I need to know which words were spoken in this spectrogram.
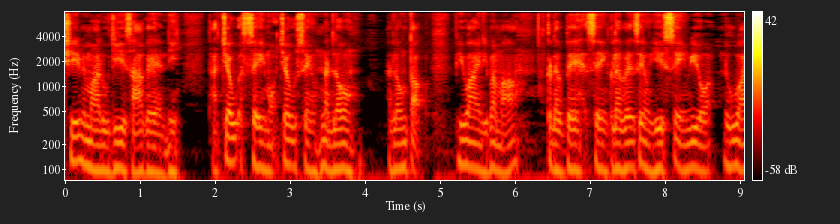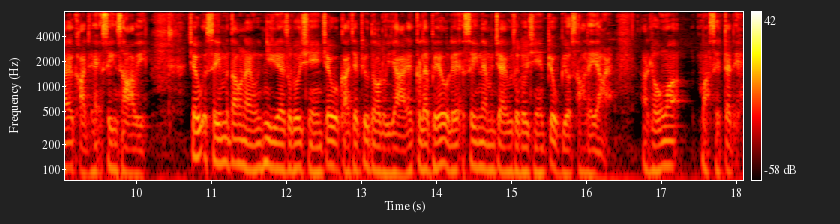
ရှေးမြန်မာလူကြီးတွေစားခဲ့တဲ့နီးဒါကျုပ်အစိမ်းပေါ့ကျုပ်အစိမ်းကိုနှလုံးနှလုံးတောက်ပြီးသွားရင်ဒီဘက်မှာ ကလဘဲအစိမ်းကလဘဲအစိမ်းကိုရေးစိမ်ပြီးတော့လူရတဲ့အခါကျရင်အစိမ်းစားပြီးကျုပ်အစိမ်းမတောင်းနိုင်ဘူးညှိရဲဆိုလို့ရှိရင်ကျုပ်ကကာချက်ပြုတ်တော့လို့ရတယ်ကလဘဲကိုလည်းအစိမ်းနဲ့မကြိုက်ဘူးဆိုလို့ရှိရင်ပြုတ်ပြီးတော့စားလိုက်ရတယ်အလုံးဝမာဆယ်တက်တယ်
